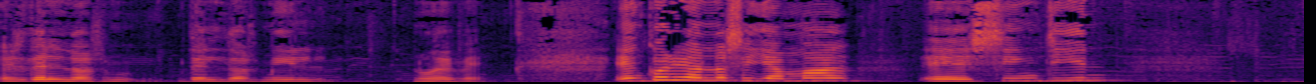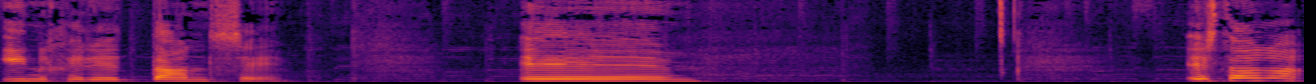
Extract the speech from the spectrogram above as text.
es del, dos- del 2009. En coreano se llama eh, Shinjin Inheritance. Eh, esta,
